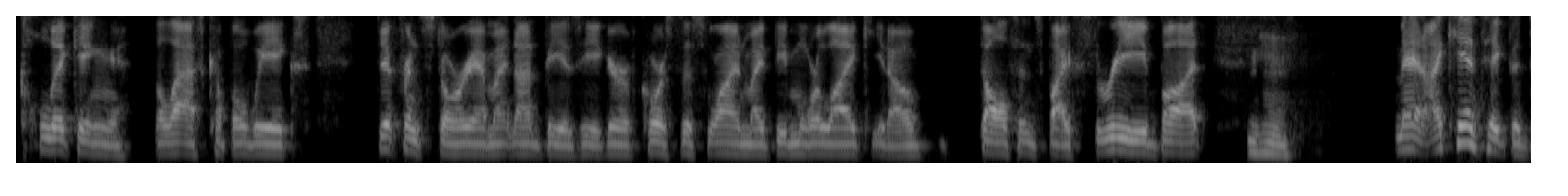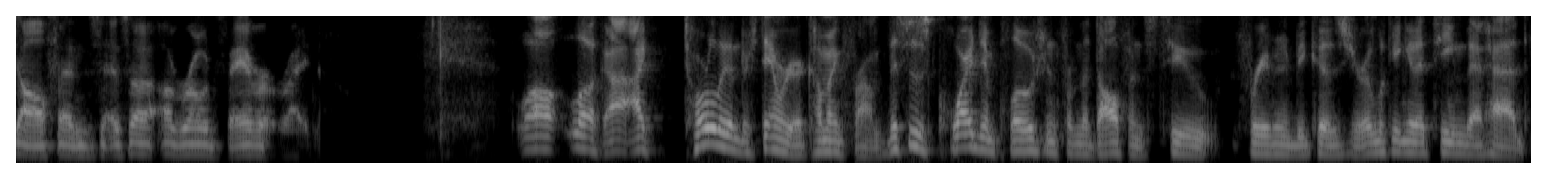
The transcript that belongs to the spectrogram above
clicking the last couple of weeks, different story. I might not be as eager. Of course, this line might be more like, you know, Dolphins by three, but mm-hmm. man, I can't take the Dolphins as a, a road favorite right now. Well, look, I, I, totally understand where you're coming from. This is quite an implosion from the Dolphins to Freedman because you're looking at a team that had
